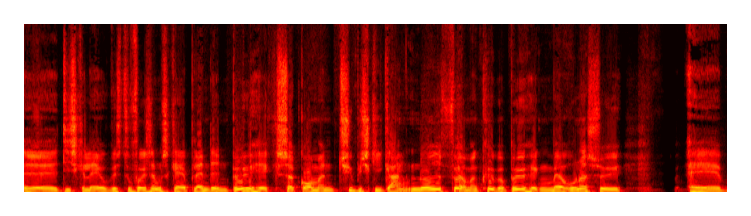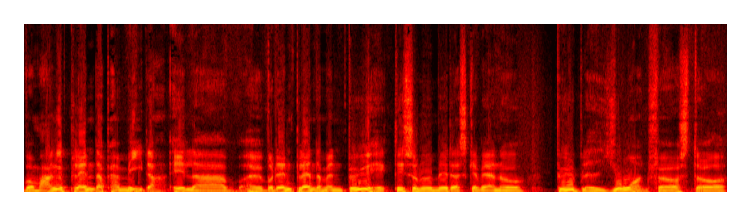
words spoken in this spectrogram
øh, de skal lave. Hvis du for eksempel skal plante en bøgehæk, så går man typisk i gang noget, før man køber bøgehækken, med at undersøge, øh, hvor mange planter per meter, eller øh, hvordan planter man en bøgehæk. Det er sådan noget med, at der skal være noget bøgeblad i jorden først, og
